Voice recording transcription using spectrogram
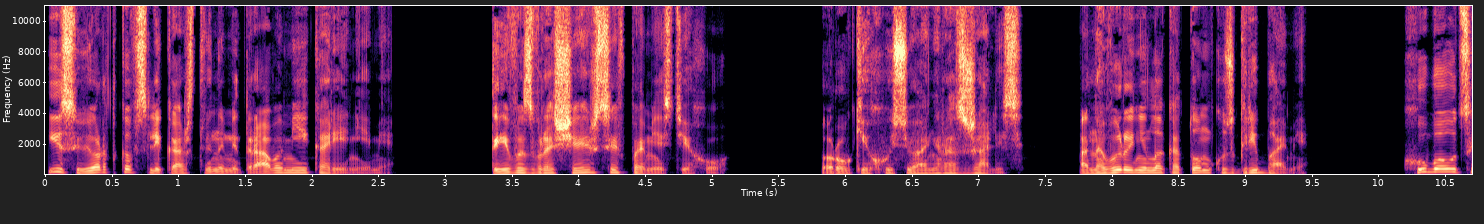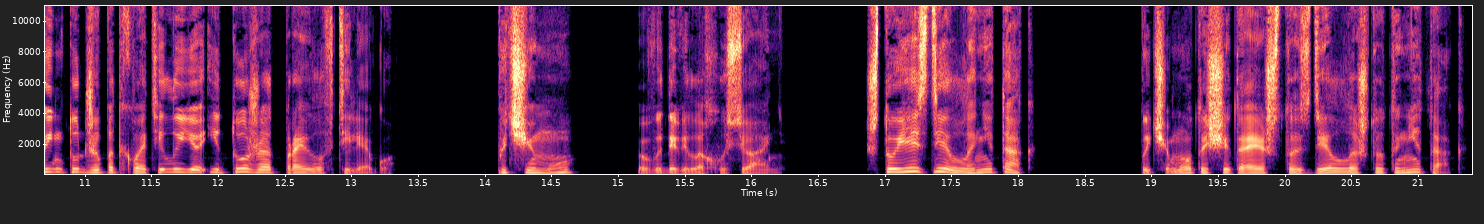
и свертков с лекарственными травами и кореньями. «Ты возвращаешься в поместье Ху». Руки Хусюань разжались. Она выронила котомку с грибами. Хубао Цинь тут же подхватил ее и тоже отправил в телегу. «Почему?» — выдавила Хусюань. «Что я сделала не так?» «Почему ты считаешь, что сделала что-то не так?» —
